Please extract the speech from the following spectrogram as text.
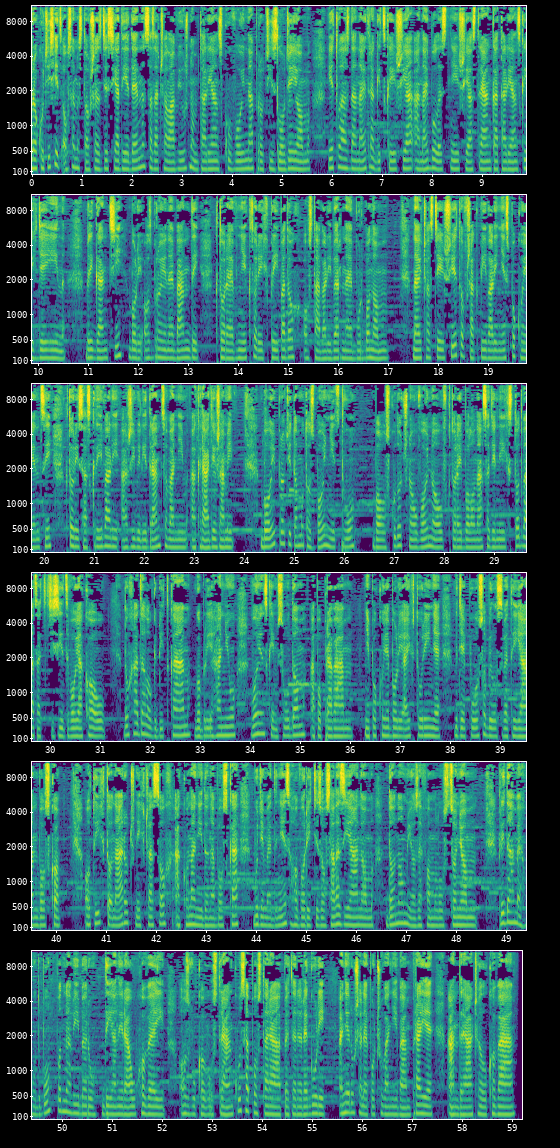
V roku 1861 sa začala v južnom Taliansku vojna proti zlodejom. Je to azda najtragickejšia a najbolestnejšia stránka talianských dejín. Briganti boli ozbrojené bandy, ktoré v niektorých prípadoch ostávali verné Bourbonom. Najčastejšie to však bývali nespokojenci, ktorí sa skrývali a živili drancovaním a krádežami. Boj proti tomuto zbojníctvu bol skutočnou vojnou, v ktorej bolo nasadených 120 tisíc vojakov. Dochádzalo k bitkám, k obliehaniu, vojenským súdom a popravám. Nepokoje boli aj v Turíne, kde pôsobil svätý Ján Bosko. O týchto náročných časoch a konaní Dona Boska budeme dnes hovoriť so Salesiánom Donom Jozefom Luscoňom. Pridáme hudbu podľa výberu Diany Rauchovej. O zvukovú stránku sa postará Peter Reguli a nerušené počúvanie vám praje Andrea Čelková.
